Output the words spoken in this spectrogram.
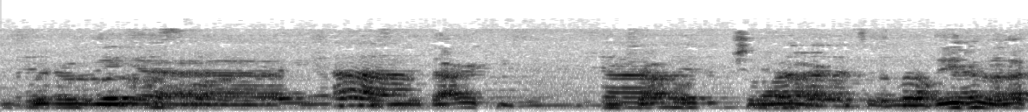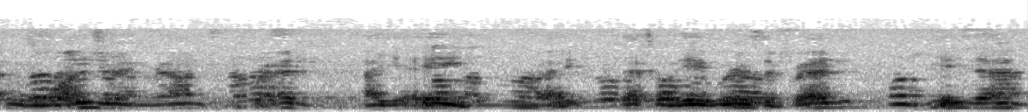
He's literally, uh, you he's in the dark, he's in, in trouble. Shemar, it says, Lechem is wandering around for bread. Ayay, right? That's why, hey, where's the bread? Yeda,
